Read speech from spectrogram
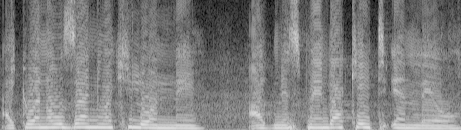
akiwa na uzani wa kilo nne. Agnes Penda, KTN leo.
